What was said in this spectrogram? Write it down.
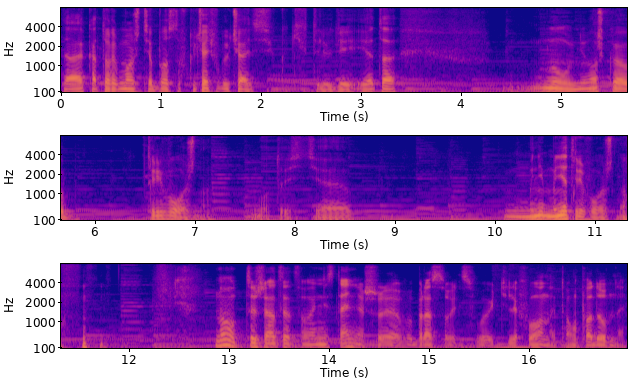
да, который может тебя просто включать-выключать каких-то людей. И это, ну, немножко тревожно. Вот, то есть, э, Мне, мне тревожно. Ну, ты же от этого не станешь э, выбрасывать свой телефон и тому подобное.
